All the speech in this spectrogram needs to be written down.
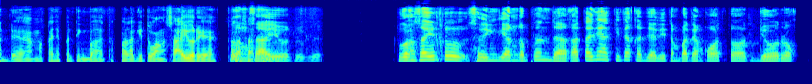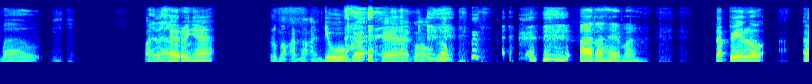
ada makanya penting banget apalagi tukang sayur ya Tukang satunya. sayur juga. Tukang sayur tuh sering dianggap rendah. Katanya kita kerja di tempat yang kotor, jorok, bau. Padahal Padahal- sayurnya lu makan-makan juga ya goblok Parah emang. tapi lu eh,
